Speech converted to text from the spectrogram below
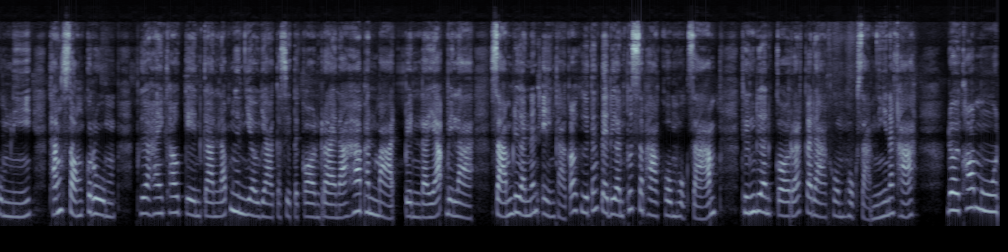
คมนี้ ทั้ง 2 กลุ่ม เพื่อให้เข้าเกณฑ์การรับเงินเยียวยาเกษตรกรรายละ 5,000 บาท เป็นระยะเวลา 3 เดือนนั่นเองค่ะ ก็คือตั้งแต่เดือนพฤษภาคม 63 ถึงเดือนกรกฎาคม 63 นี้นะคะ โดยข้อมูล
